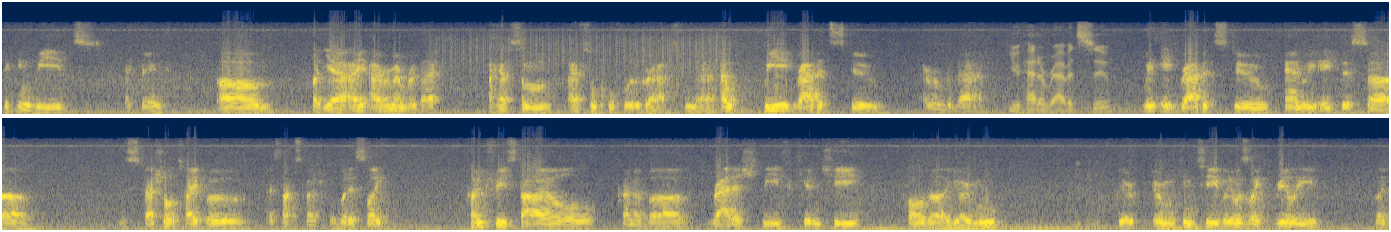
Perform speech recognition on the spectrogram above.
picking weeds, I think. Um, but yeah, I, I remember that. I have some I have some cool photographs from that. I, we ate rabbit stew. I remember that. You had a rabbit stew. We ate rabbit stew, and we ate this, uh, this special type of. It's not special, but it's like country style kind of uh, radish leaf kimchi called uh, yormu your your kimchi, but it was like really, like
